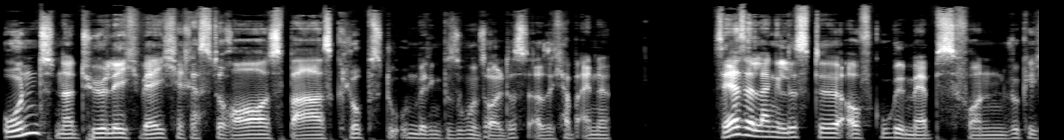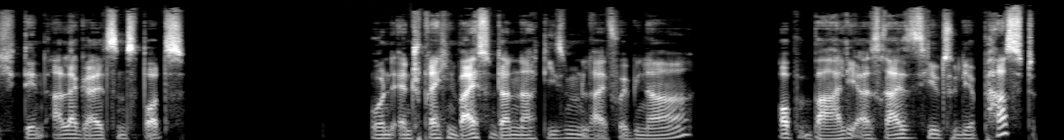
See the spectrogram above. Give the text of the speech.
Und natürlich, welche Restaurants, Bars, Clubs du unbedingt besuchen solltest. Also ich habe eine sehr, sehr lange Liste auf Google Maps von wirklich den allergeilsten Spots. Und entsprechend weißt du dann nach diesem Live-Webinar, ob Bali als Reiseziel zu dir passt.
